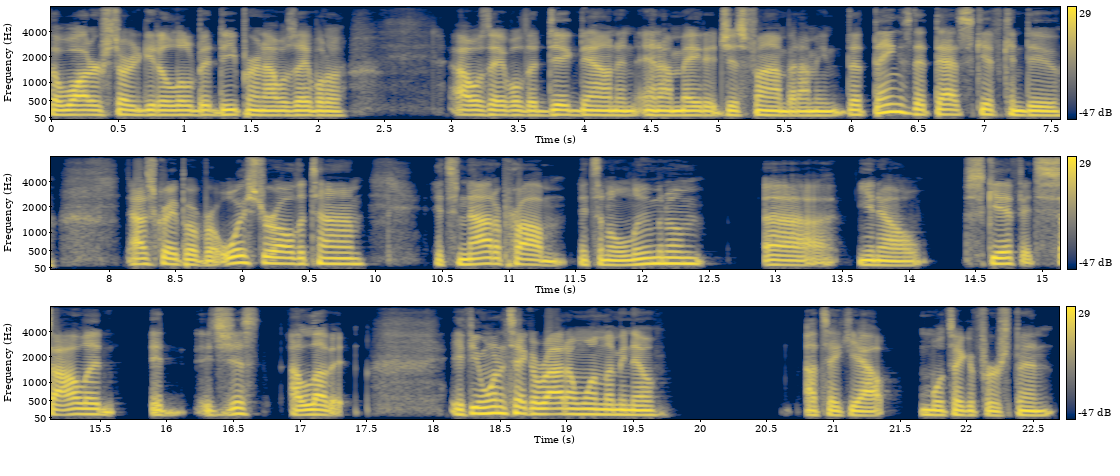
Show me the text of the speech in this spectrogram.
the water started to get a little bit deeper, and I was able to I was able to dig down and, and I made it just fine. But I mean, the things that that skiff can do, I scrape over oyster all the time. It's not a problem. It's an aluminum, uh, you know, skiff. It's solid. It it's just I love it. If you want to take a ride on one, let me know. I'll take you out. We'll take a spin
